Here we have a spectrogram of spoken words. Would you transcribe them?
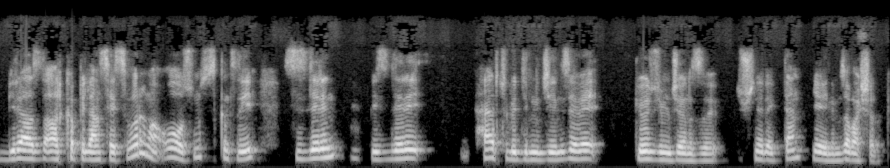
biraz da arka plan sesi var ama o olsun sıkıntı değil. Sizlerin bizleri her türlü dinleyeceğinize ve göz yumacağınızı düşünerekten yayınımıza başladık.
